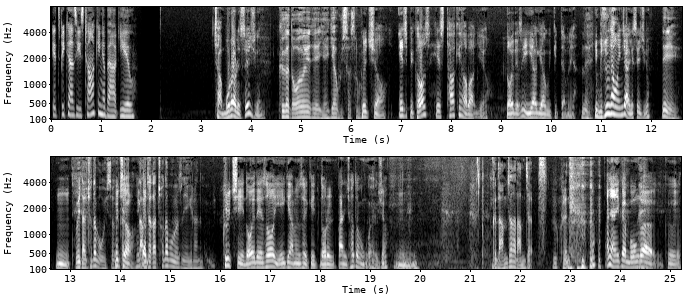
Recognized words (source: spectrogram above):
It's because he's talking about you. 자, 뭐라 그랬어요, 지금? 그가 너에 대해 얘기하고 있어서. 그렇죠. It's because he's talking about you. 너에 대해서 이야기하고 있기 때문이야. 네. 이게 무슨 상황인지 알겠어요, 지금? 네. 예. 음. 왜 날 쳐다보고 있어? 그렇죠. 그러니까 그러니까- 남자가 쳐다보면서 얘기를 하는 거죠. 그렇지. 너에 대해서 얘기하면서 이렇게 너를 많이 쳐다본 거야, 그죠? 음. 그 남자가 남자 그러네. 아니, 아니, 그러니까 뭔가 그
